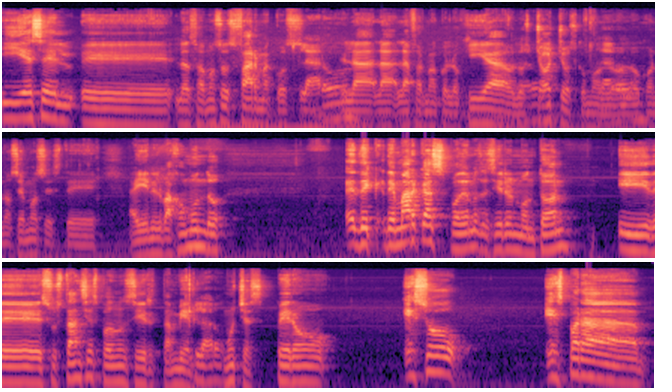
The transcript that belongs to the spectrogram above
Y es el, eh, los famosos fármacos. Claro. La, la, farmacología o los chochos, como lo, conocemos este, ahí en el bajo mundo. Eh, de, de, marcas podemos decir un montón. Y de sustancias podemos decir también. Claro. Muchas. Pero eso es para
